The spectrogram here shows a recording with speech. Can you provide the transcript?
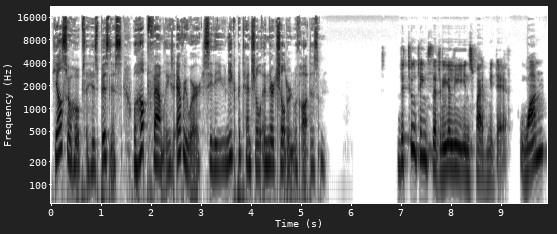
He also hopes that his business will help families everywhere see the unique potential in their children with autism. The two things that really inspired me there one,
